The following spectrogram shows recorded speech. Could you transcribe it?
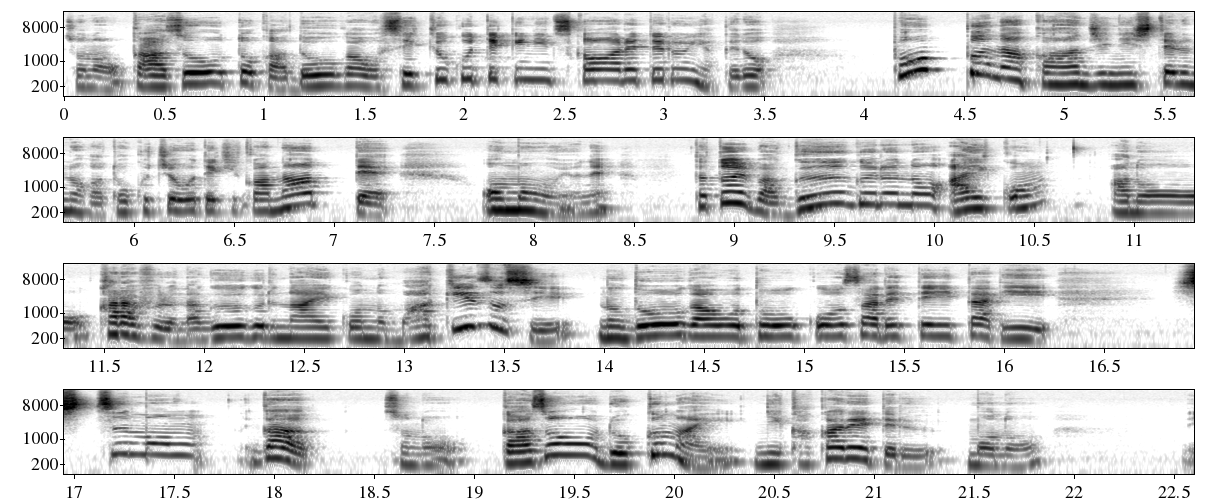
その画像とか動画を積極的に使われてるんやけどポップな感じにしてるのが特徴的かなって思うよね。例えば Google のアイコンあのカラフルな Google のアイコンの巻き寿司の動画を投稿されていたり質問がその画像6枚に書かれてるもの1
